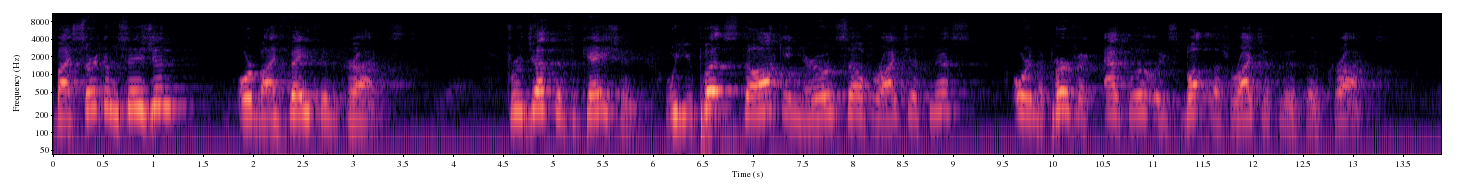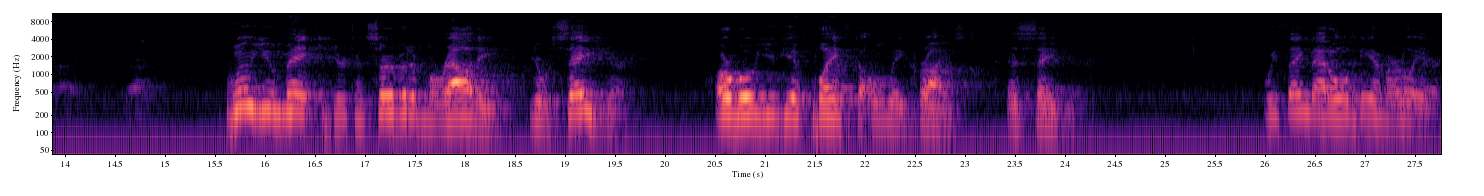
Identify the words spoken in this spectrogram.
by circumcision or by faith in Christ? For justification, will you put stock in your own self righteousness or in the perfect, absolutely spotless righteousness of Christ? Will you make your conservative morality your Savior, or will you give place to only Christ as Savior? We sang that old hymn earlier.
